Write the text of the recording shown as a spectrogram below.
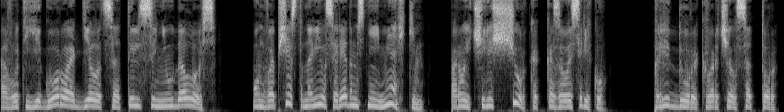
А вот Егору отделаться от Ильсы не удалось. Он вообще становился рядом с ней мягким, порой чересчур, как казалось Рику. «Придурок», — ворчал Саттор,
